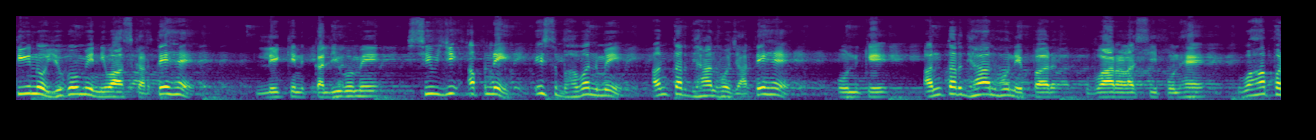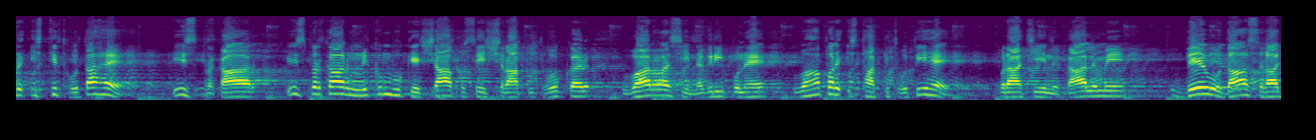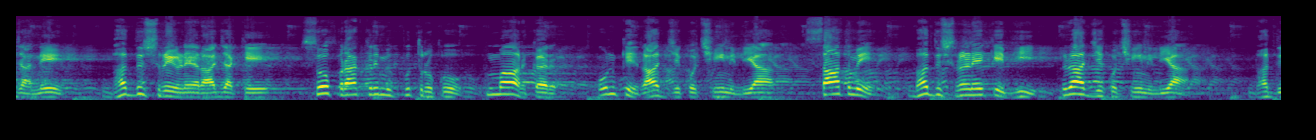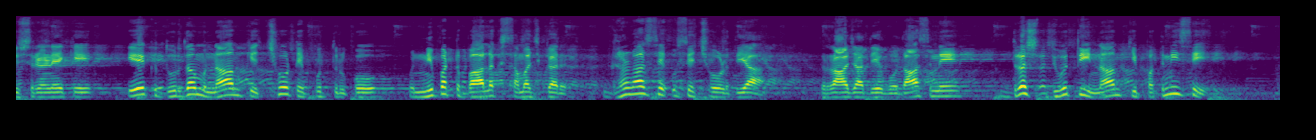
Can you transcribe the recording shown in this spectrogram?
तीनों युगों में निवास करते हैं। लेकिन कलयुग में शिव जी अपने इस भवन में अंतर्ध्यान हो जाते हैं। उनके अंतर्ध्यान होने पर वाराणसी पुनः वहाँ पर स्थित होता है। इस प्रकार इस प्रकार निकुंभ के शाप से श्रापित होकर वाराणसी नगरी पुनः वहाँ पर स्थापित होती है। प्राचीन काल में देवदास राजा ने भद्रश्रेणी राजा के सो पराक्रमी पुत्र को मारकर उनके राज्य को छीन लिया। साथ में भद्रश्रेणी के भी राज्य को छीन लिया। भद्रश्रेणी के एक दुर्दम नाम के छोटे पुत्र को निपट बालक समझकर घृणा से उसे छोड़ दिया। राजा देवोदास ने दृष्टद्युति नाम की पत्नी से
